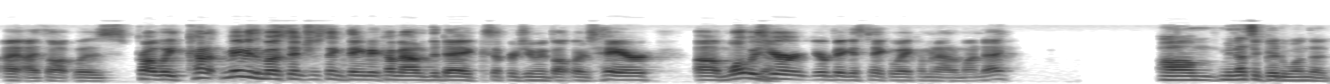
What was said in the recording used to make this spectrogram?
I, I thought was probably kind of maybe the most interesting thing to come out of the day, except for Jimmy Butler's hair. Um, what was Yeah. your your biggest takeaway coming out of Monday? Um, I mean, that's a good one that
